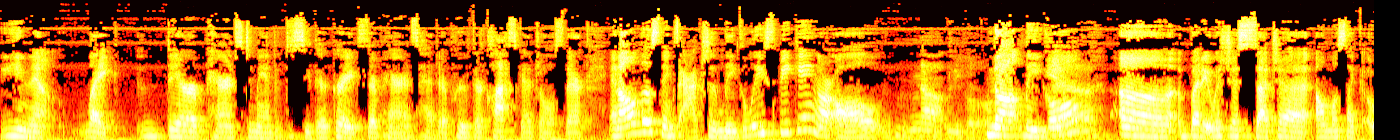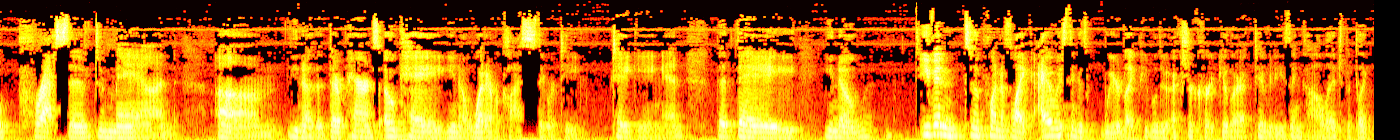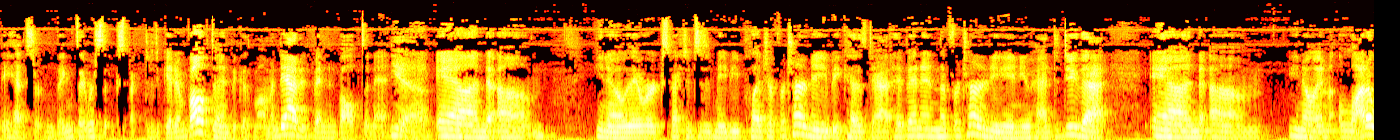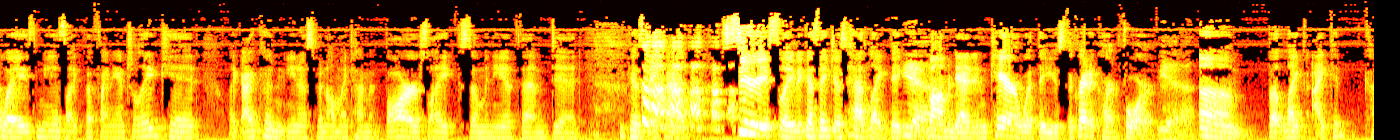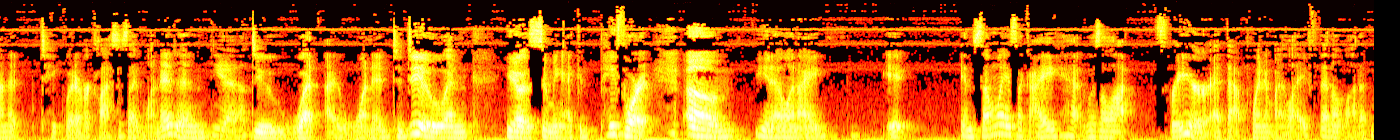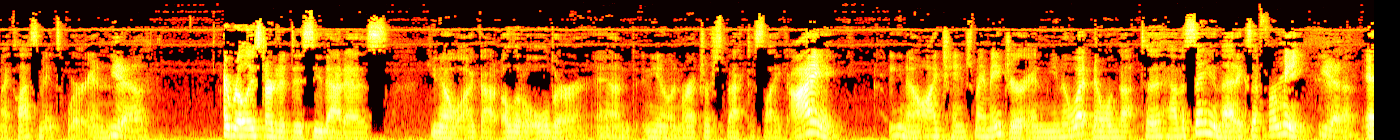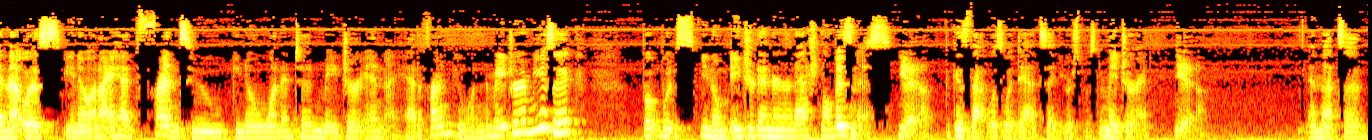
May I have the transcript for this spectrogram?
you know, like their parents demanded to see their grades their parents had to approve their class schedules their and all those things actually legally speaking are all not legal. not legal Yeah. um, but it was just such a almost like oppressive demand um, you know that their parents okay you know whatever classes they were te- taking and that they you know even to the point of like i always think it's weird like people do extracurricular activities in college but like they had certain things they were expected to get involved in because mom and dad had been involved in it Yeah. and um, you know they were expected to maybe pledge a fraternity because dad had been in the fraternity and you had to do that and um, you know, in a lot of ways, me as like the financial aid kid, like I couldn't, you know, spend all my time at bars like so many of them did because they had seriously because they just had like they Yeah. mom and dad didn't care what they used the credit card for. Yeah. Um, but like I could kind of take whatever classes I wanted and Yeah. do what I wanted to do, and you know, assuming I could pay for it. Um, you know, and I, it, in some ways, like I had, was a lot freer at that point in my life than a lot of my classmates were, and Yeah. I really started to see that as, you know, I got a little older, and you know, in retrospect, it's like I, you know, I changed my major, and you know what? No one got to have a say in that except for me Yeah. and that was you know and i had friends who you know wanted to major in i had a friend who wanted to major in music but was you know majored in international business Yeah. because that was what dad said you were supposed to major in Yeah. and that's a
